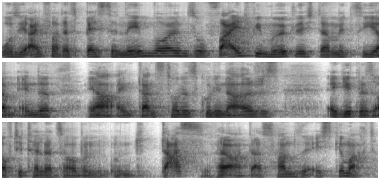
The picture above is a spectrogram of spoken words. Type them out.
wo sie einfach das Beste nehmen wollen, so weit wie möglich, damit sie am Ende ja ein ganz tolles kulinarisches Ergebnis auf die Teller zaubern. Und das, ja, das haben sie echt gemacht.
